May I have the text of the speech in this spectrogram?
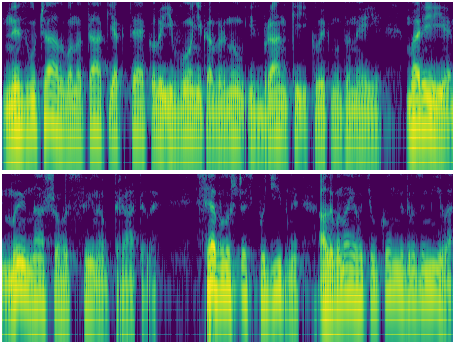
Не звучало воно так, як те, коли Івоніка вернув із бранки і кликнув до неї. Маріє, ми нашого сина втратили. Це було щось подібне, але вона його цілком не зрозуміла,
